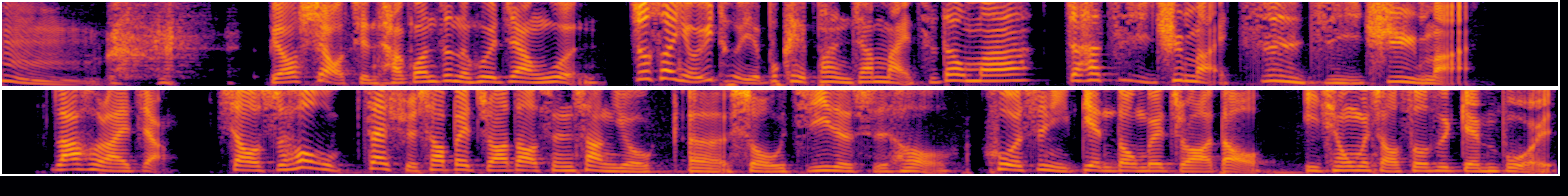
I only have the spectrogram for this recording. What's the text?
不要笑，检察官真的会这样问。就算有一腿也不可以帮人家买，知道吗？叫他自己去买，自己去买。拉回来讲，小时候在学校被抓到身上有呃手机的时候，或者是你电动被抓到，以前我们小时候是 Game Boy，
